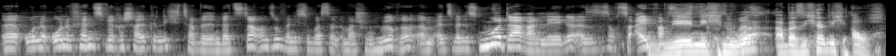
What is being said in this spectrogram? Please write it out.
Äh, ohne, ohne Fans wäre Schalke nicht Tabellenletzter und so, wenn ich sowas dann immer schon höre, ähm, als wenn es nur daran läge. Also es ist auch zu einfach. Nee, nicht nur, aber sicherlich auch.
